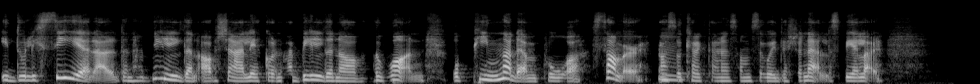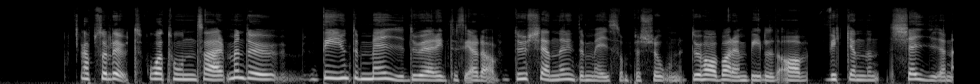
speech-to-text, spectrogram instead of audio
idoliserar den här bilden av kärlek och den här bilden av the one och pinnar den på Summer, mm. alltså karaktären som Zoe Deschanel spelar. Absolut, och att hon så här, men du, det är ju inte mig du är intresserad av. Du känner inte mig som person. Du har bara en bild av vilken tjejen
